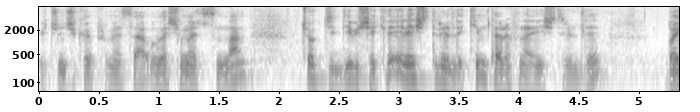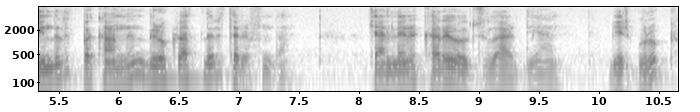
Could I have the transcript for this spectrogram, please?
Üçüncü köprü mesela ulaşım açısından çok ciddi bir şekilde eleştirildi. Kim tarafından eleştirildi? Bayındırlık Bakanlığı'nın bürokratları tarafından. Kendilerine karayolcular diyen bir grup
